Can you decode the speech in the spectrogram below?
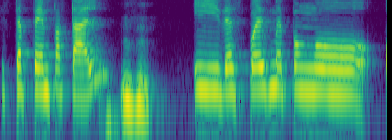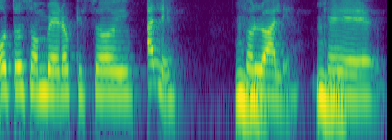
esta femme fatal. Y después me pongo otro sombrero que soy Ale, solo Ale, que,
